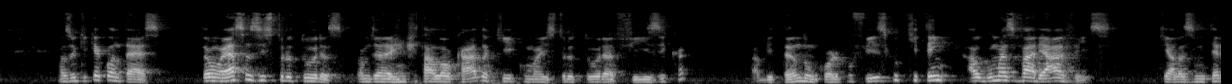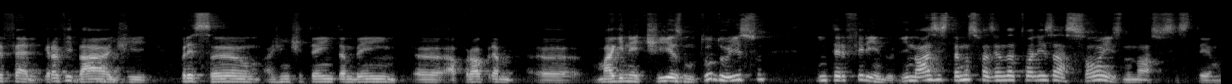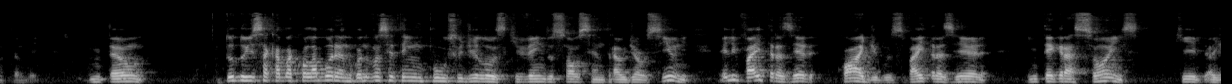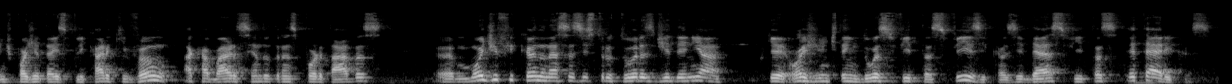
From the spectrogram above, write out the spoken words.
Mas o que, que acontece? Então, essas estruturas, vamos dizer, a gente está alocado aqui com uma estrutura física, habitando um corpo físico, que tem algumas variáveis que elas interferem. Gravidade, pressão, a gente tem também uh, a própria uh, magnetismo, tudo isso interferindo. E nós estamos fazendo atualizações no nosso sistema também. Então, tudo isso acaba colaborando. Quando você tem um pulso de luz que vem do Sol central de Alcione, ele vai trazer códigos, vai trazer integrações que a gente pode até explicar que vão acabar sendo transportadas, uh, modificando nessas estruturas de DNA. Porque hoje a gente tem duas fitas físicas e dez fitas etéricas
